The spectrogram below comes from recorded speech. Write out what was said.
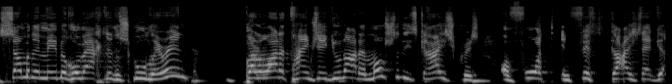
Some of them maybe go back to the school they're in, but a lot of times they do not. And most of these guys, Chris, are fourth and fifth guys that get,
